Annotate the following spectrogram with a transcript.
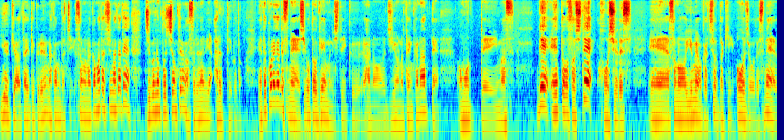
勇気を与えてくれる仲間たち、その仲間たちの中で、自分のポジションっていうのがそれなりにあるっていうこと。えっ、と、これがですね、仕事をゲームにしていく、あの、の重要な点かなって思っています。で、えっ、ー、と、そして報酬です。えー、その夢を勝ち取った時、王女をですね、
